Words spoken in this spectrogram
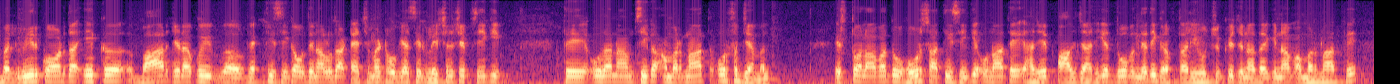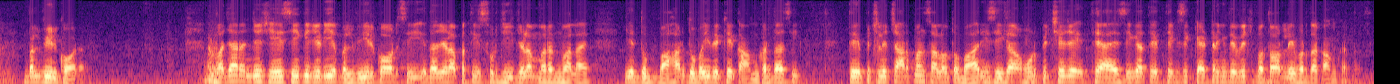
ਬਲਵੀਰ ਕੌਰ ਦਾ ਇੱਕ ਬਾਹਰ ਜਿਹੜਾ ਕੋਈ ਵਿਅਕਤੀ ਸੀਗਾ, ਉਹਦੇ ਨਾਲ ਉਹਦਾ ਅਟੈਚਮੈਂਟ ਹੋ ਗਿਆ ਸੀ ਰਿਲੇਸ਼ਨਸ਼ਿਪ ਸੀਗੀ। ਤੇ ਉਹਦਾ ਨਾਮ ਸੀਗਾ ਅਮਰਨਾਥ ਉਰਫ ਜੈਮਲ। ਇਸ ਤੋਂ ਇਲਾਵਾ ਦੋ ਹੋਰ ਸਾਥੀ ਸੀਗੇ, ਉਹਨਾਂ ਤੇ ਹਜੇ ਪਾਲ ਜਾਰੀ ਹੈ। ਦੋ ਬੰਦਿਆਂ ਦੀ ਗ੍ਰਿਫਤਾਰੀ ਹੋ ਚੁੱਕੀ ਹੈ, ਜਿਨ੍ਹਾਂ ਦਾ ਕੀ ਨਾਮ ਅਮਰਨਾਥ ਤੇ ਬਲਵੀਰ ਕੌਰ ਹੈ। ਵਜ੍ਹਾ ਰੰਜਿਸ਼ ਇਹ ਸੀ ਕਿ ਜਿਹੜੀ ਇਹ ਬਲਵੀਰ ਕੌਰ ਸੀ, ਇਹਦਾ ਜਿਹੜਾ ਪਤੀ ਸੁਰਜੀਤ ਜਿਹੜਾ ਮਰਨ ਵਾਲਾ ਹੈ, ਇਹ ਦੁ- ਬਾਹਰ ਦੁਬਈ ਵਿਖੇ ਕੰਮ ਕਰਦਾ ਸੀ ਤੇ ਪਿਛਲੇ 4-5 ਸਾਲਾਂ ਤੋਂ ਬਾਹਰ ਹੀ ਸੀਗਾ। ਹੁਣ ਪਿੱਛੇ ਜੇ ਇੱਥੇ ਆਇਆ ਸੀਗਾ ਤੇ ਇੱਥੇ ਕਿਸੇ ਕੈਟਰਿੰਗ ਦੇ ਵਿੱਚ ਬਤੌਰ ਲੇਬਰ ਦਾ ਕੰਮ ਕਰਦਾ ਸੀ।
